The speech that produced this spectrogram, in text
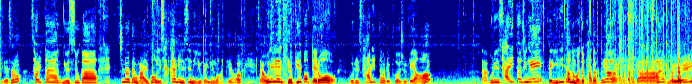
그래서 설탕, 유수가 신화당 말고 이 사카린을 쓰는 이유가 있는 것 같아요. 자, 오늘은 그 비법대로 물을 4리터를 부어줄게요. 자, 물을 4리터 중에 2리터는 먼저 받았고요. 자, 물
